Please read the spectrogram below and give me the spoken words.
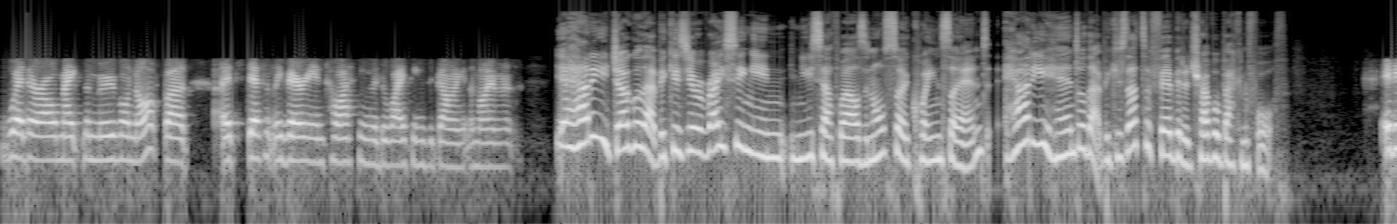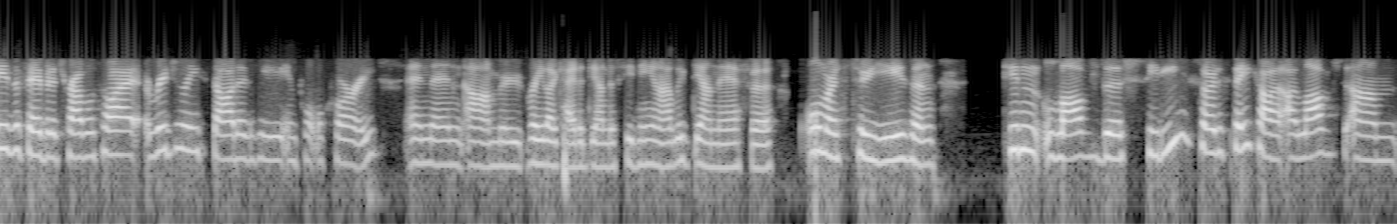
whether I'll make the move or not, but it's definitely very enticing with the way things are going at the moment. Yeah, how do you juggle that? Because you're racing in New South Wales and also Queensland. How do you handle that? Because that's a fair bit of travel back and forth. It is a fair bit of travel. So I originally started here in Port Macquarie and then um, moved, relocated down to Sydney, and I lived down there for almost two years and didn't love the city, so to speak. I, I loved um,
